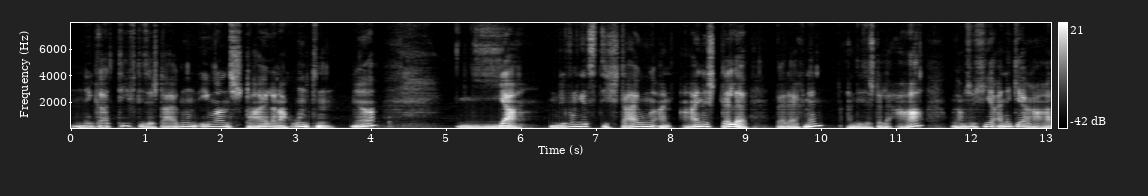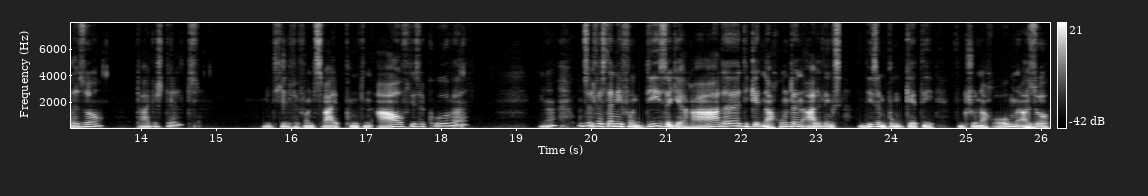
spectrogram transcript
negativ, diese Steigung, und immer steiler nach unten. Ja, ja. und wir wollen jetzt die Steigung an einer Stelle berechnen, an dieser Stelle A. Wir haben so hier eine Gerade so dargestellt mit Hilfe von zwei Punkten auf diese Kurve. Ja, und selbstverständlich von dieser Gerade, die geht nach unten, allerdings an diesem Punkt geht die Funktion nach oben. Also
